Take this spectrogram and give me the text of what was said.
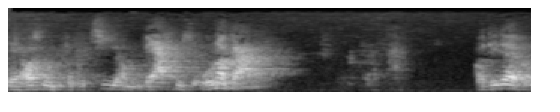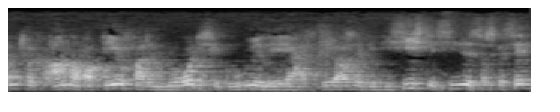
der er også en profeti om verdens undergang. Og det der udtryk Ragnarok, det er jo fra den nordiske gudelære, altså det er også, at ved de sidste sider, så skal selv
